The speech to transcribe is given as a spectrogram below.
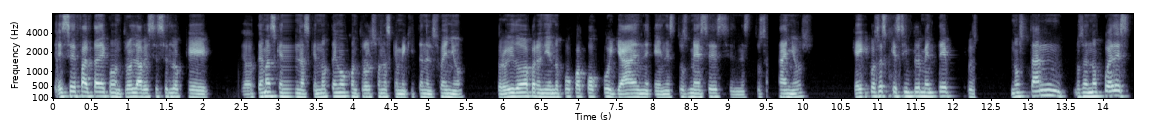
esa falta de control a veces es lo que, temas que en las que no tengo control son las que me quitan el sueño, pero he ido aprendiendo poco a poco ya en, en estos meses, en estos años, que hay cosas que simplemente pues no están, o sea, no puedes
